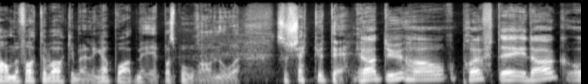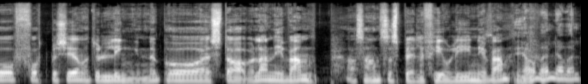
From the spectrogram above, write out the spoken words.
har vi fått tilbakemeldinger på at vi er på sporet av noe. Så sjekk ut det. Ja, du har prøvd det i dag og fått beskjed om at du ligner på Staveland i Vamp, altså han som spiller fiolin i Vamp. Ja vel, ja vel.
